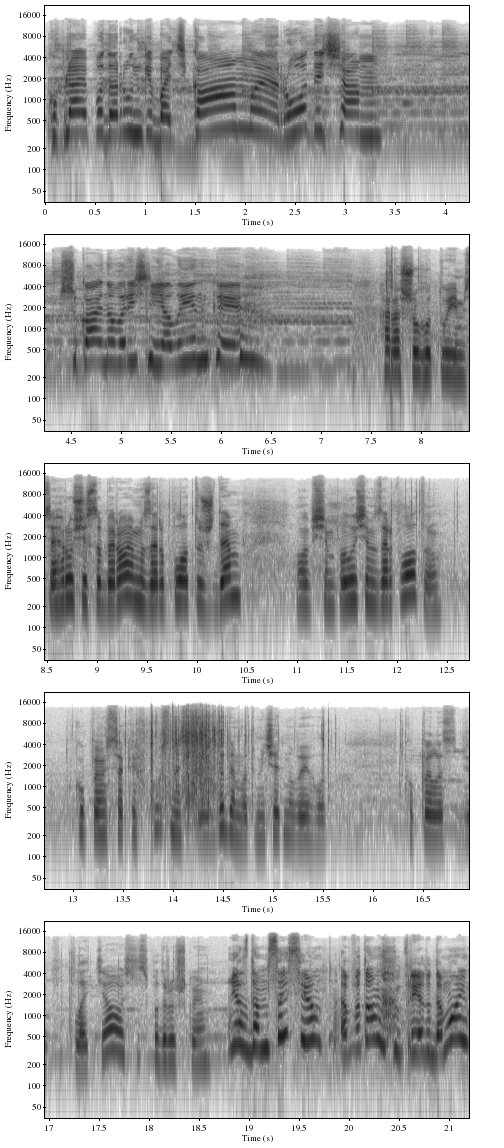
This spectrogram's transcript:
Купляю подарунки батькам, родичам, шукаю новорічні ялинки. Хорошо готуємося, гроші збираємо, зарплату ждемо. В общем, получимо зарплату, купимо всяких вкусностей і будемо відмічати Новий год. Купили собі плаття ось з подружкою. Я сдам сессию, а потом приеду домой,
